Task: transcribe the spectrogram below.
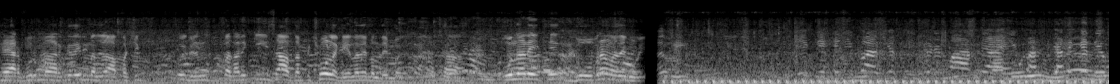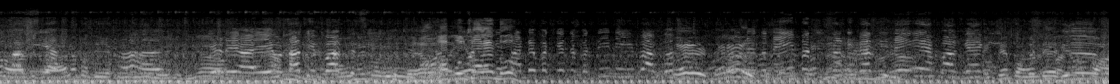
ਖੈਰਪੁਰ ਮਾਰ ਕੇ ਤੇ ਮਤਲਬ ਆਪਸ 'ਚ ਕੋਈ ਗਨ ਪਤਾ ਨਹੀਂ ਕੀ ਹਿਸਾਬ ਦਾ ਪਿੱਛੋਂ ਲੱਗੇ ਇਹਨਾਂ ਦੇ ਬੰਦੇ ਮਗਰ। ਅੱਛਾ। ਉਹਨਾਂ ਨੇ ਇੱਥੇ ਦੋ ਭਰਾਵਾਂ ਦੇ ਗੋਲੀ ਇਹ ਕਿਸੇ ਦੀ ਭਾਗਿਆ ਸੀ ਮਾਰਦੇ ਆਏ ਪਰ ਚੜ ਕੇ ਦੇ ਉਹਨਾਂ ਦੀ ਆ। ਹਾਂ, ਜਿਹੜੇ ਆਏ ਉਹਨਾਂ ਦੀ ਭੱਗ ਸੀ। ਆ ਪੁਲਿਸ ਵਾਲਿਆਂ ਦੋ। ਸਾਡੇ ਬੱਚੇ ਤੇ ਬੱਦੀ ਨਹੀਂ ਭੱਗ ਸਾਡੇ ਤੇ ਨਹੀਂ ਬੱਦੀ ਸਾਡੀ ਘਰ ਦੀ ਨਹੀਂ ਇਹ ਭਾਗਿਆ ਕਿ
